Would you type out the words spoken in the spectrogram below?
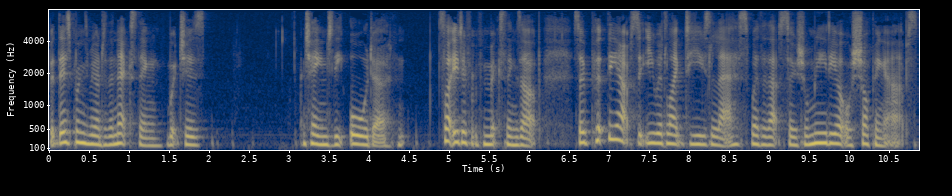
But this brings me on to the next thing, which is change the order. Slightly different from mix things up. So put the apps that you would like to use less, whether that's social media or shopping apps,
